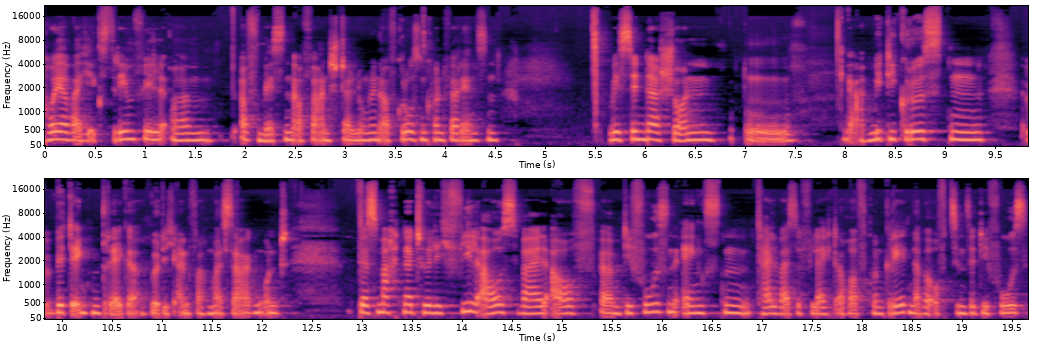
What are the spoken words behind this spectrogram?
Heuer war ich extrem viel ähm, auf Messen, auf Veranstaltungen, auf großen Konferenzen. Wir sind da schon äh, ja, mit die größten Bedenkenträger, würde ich einfach mal sagen. Und das macht natürlich viel aus, weil auf ähm, diffusen Ängsten, teilweise vielleicht auch auf konkreten, aber oft sind sie diffus,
